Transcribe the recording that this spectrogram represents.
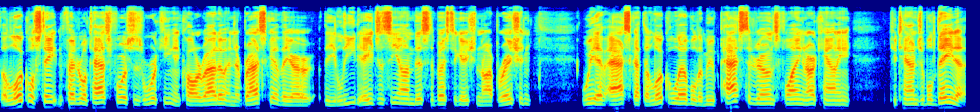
the local, state, and federal task forces working in Colorado and Nebraska, they are the lead agency on this investigation and operation. We have asked at the local level to move past the drones flying in our county to tangible data.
